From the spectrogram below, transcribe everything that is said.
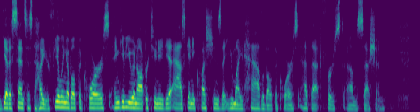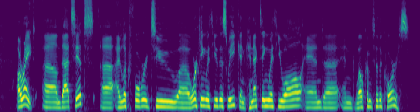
get a sense as to how you're feeling about the course and give you an opportunity to ask any questions that you might have about the course at that first um, session. All right, um, that's it. Uh, I look forward to uh, working with you this week and connecting with you all, and uh, and welcome to the course.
